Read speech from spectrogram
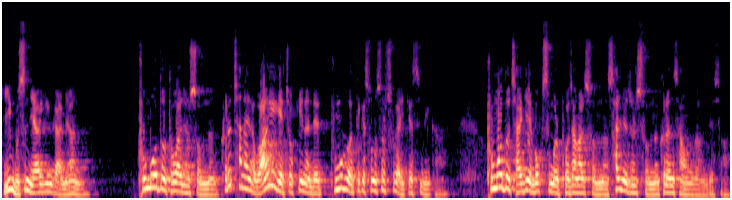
이 무슨 이야기인가 하면 부모도 도와줄 수 없는 그렇잖아요. 왕에게 쫓기는데 부모가 어떻게 손쓸 수가 있겠습니까? 부모도 자기의 목숨을 보장할 수 없는, 살려줄 수 없는 그런 상황 가운데서,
